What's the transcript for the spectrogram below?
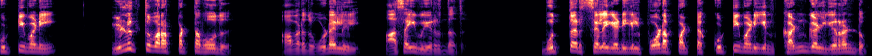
குட்டிமணி இழுத்து வரப்பட்டபோது அவரது உடலில் அசைவு இருந்தது. புத்தர் சிலையடியில் போடப்பட்ட குட்டிமணியின் கண்கள் இரண்டும்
